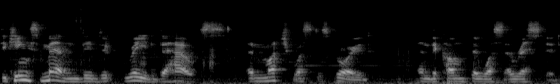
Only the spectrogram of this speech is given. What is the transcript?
The king's men did raid the house, and much was destroyed, and the Comte was arrested.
